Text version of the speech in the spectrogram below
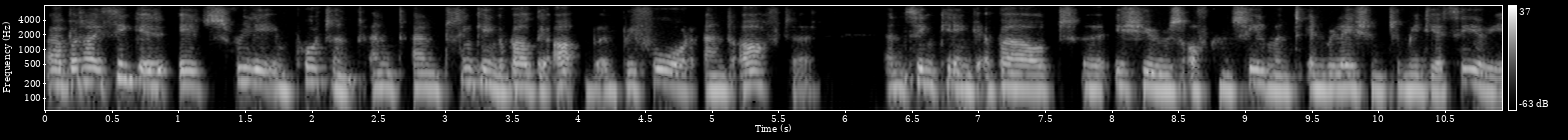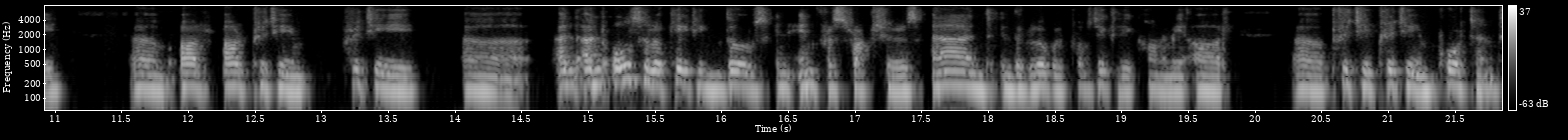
Uh, but I think it, it's really important and, and thinking about the uh, before and after and thinking about uh, issues of concealment in relation to media theory um, are, are pretty, pretty uh, and, and also locating those in infrastructures and in the global political economy are uh, pretty, pretty important.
